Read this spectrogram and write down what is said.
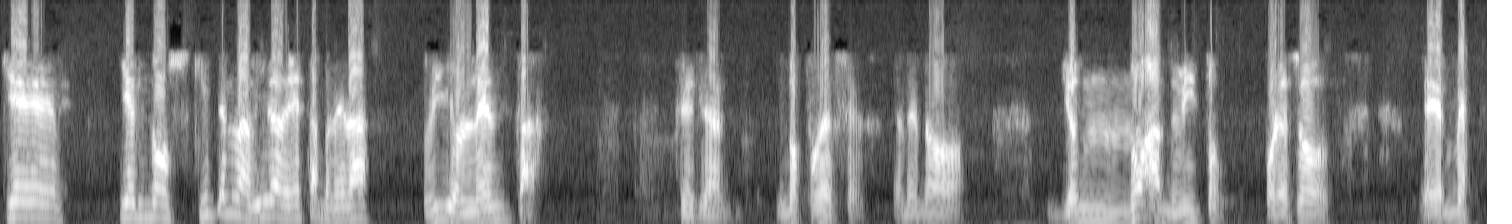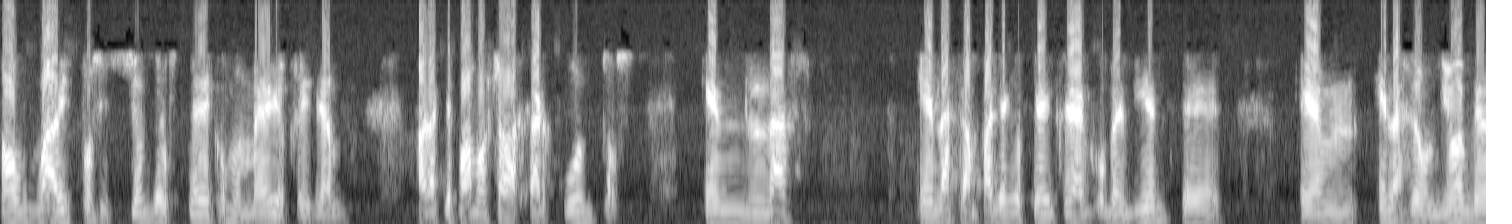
que, que nos quiten la vida de esta manera violenta, Cristian, no puede ser. No, yo no admito, por eso eh, me pongo a disposición de ustedes como medios, Cristian, para que podamos trabajar juntos en las en las campañas que ustedes crean convenientes, en, en las reuniones,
